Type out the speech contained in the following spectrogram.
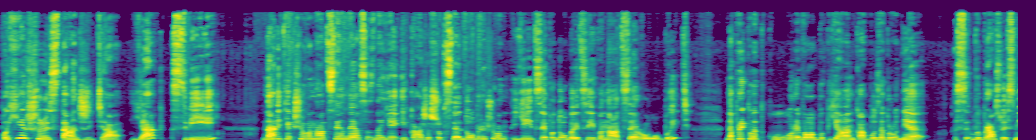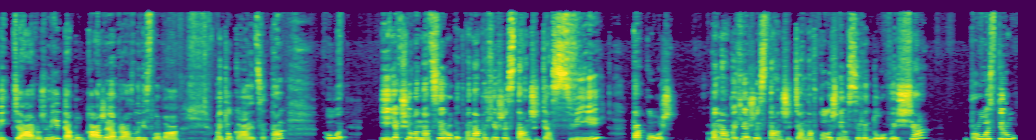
погіршує стан життя як свій. Навіть якщо вона це не осознає і каже, що все добре, що їй це подобається, і вона це робить, наприклад, куриво або п'янка, або забруднює вибрасує сміття, розумієте, або каже образливі слова, матюкається, так? От. І якщо вона це робить, вона погіршує стан життя свій, також вона погіршує стан життя навколишнього середовища, простіру,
